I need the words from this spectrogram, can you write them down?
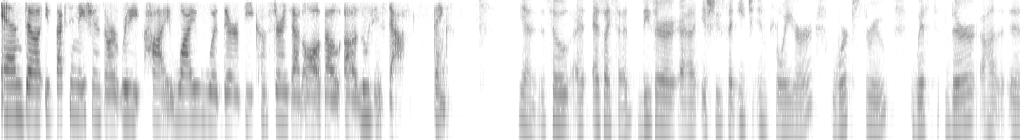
And uh, if vaccinations are really high, why would there be concerns at all about uh, losing staff? Thanks. Yeah, so uh, as I said, these are uh, issues that each employer works through with their uh, uh,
